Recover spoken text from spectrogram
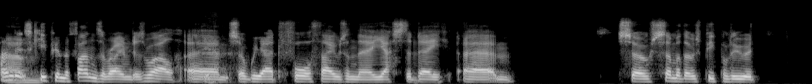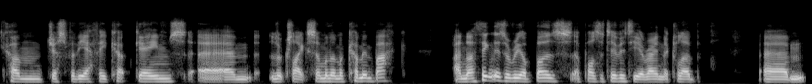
and um, it's keeping the fans around as well. Um, yeah. So we had four thousand there yesterday. Um, so some of those people who had come just for the FA Cup games, um, looks like some of them are coming back, and I think there's a real buzz, a positivity around the club um,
